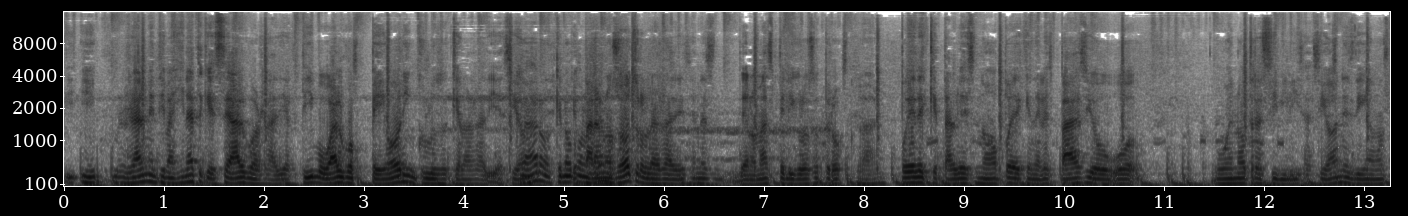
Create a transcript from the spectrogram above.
y, y realmente imagínate que sea algo radioactivo o algo peor incluso que la radiación. Claro, que no para conocemos. nosotros la radiación es de lo más peligroso, pero Claro. puede que tal vez no, puede que en el espacio o, o en otras civilizaciones, digamos,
